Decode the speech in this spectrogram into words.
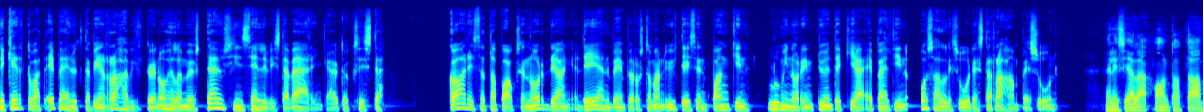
Ne kertovat epäilyttävien rahavirtojen ohella myös täysin selvistä väärinkäytöksistä – Kahdessa tapauksessa Nordean ja DNBn perustaman yhteisen pankin Luminorin työntekijää epäiltiin osallisuudesta rahanpesuun. Eli siellä on tota,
